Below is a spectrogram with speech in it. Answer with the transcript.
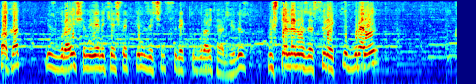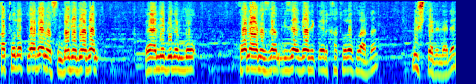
Fakat biz burayı şimdi yeni keşfettiğimiz için sürekli burayı tercih ediyoruz. Müşterilerimize sürekli burayı kataloglardan olsun, belediyeden veya ne bileyim bu konağımızdan bize verdikleri kataloglardan müşterilere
